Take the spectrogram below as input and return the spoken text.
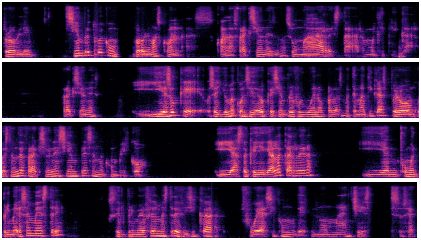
problemas, siempre tuve como problemas con las, con las fracciones, ¿no? Sumar, restar, multiplicar fracciones. Y eso que, o sea, yo me considero que siempre fui bueno para las matemáticas, pero en cuestión de fracciones siempre se me complicó. Y hasta que llegué a la carrera y en como el primer semestre, pues el primer semestre de física fue así como de, no manches, o sea,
